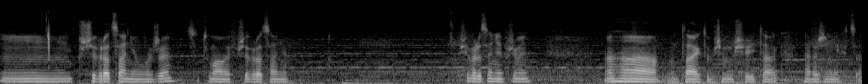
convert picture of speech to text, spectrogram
Mm, przywracanie może. Co tu mamy w przywracaniu? Przywracanie przyjmie. Aha, no tak, to byśmy musieli tak. Na razie nie chcę.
